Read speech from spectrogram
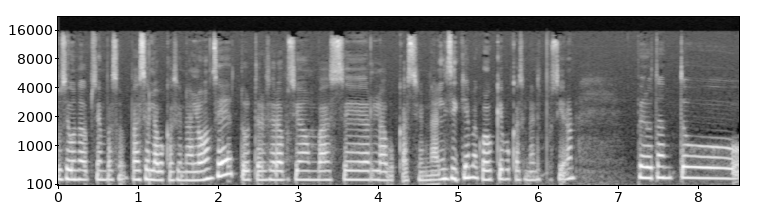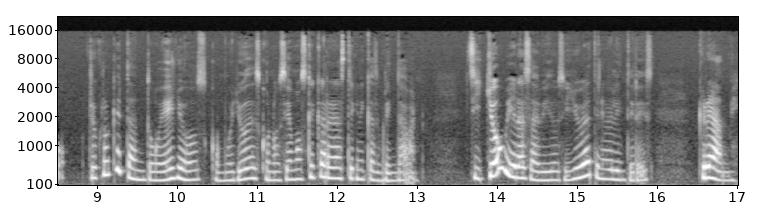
Tu segunda opción va a, ser, la vocacional 11. Tu tercera opción va a ser la vocacional. Ni siquiera me acuerdo qué vocacionales pusieron. Pero tanto yo creo que tanto ellos como yo desconocíamos qué carreras técnicas brindaban. Si yo hubiera sabido, si yo hubiera tenido el interés, créanme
